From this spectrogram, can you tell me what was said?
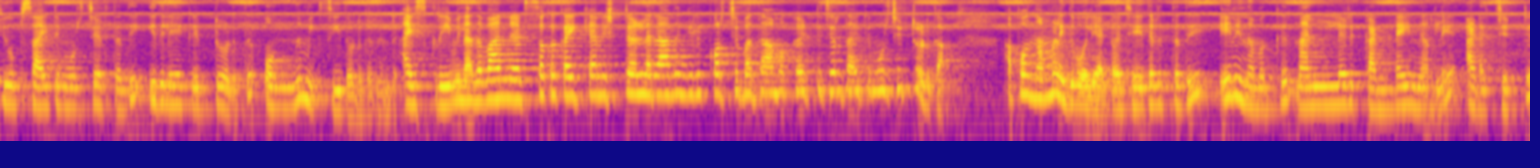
ക്യൂബ്സ് ആയിട്ട് മുറിച്ചെടുത്തത് ഇതിലേക്ക് ഇട്ട് കൊടുത്ത് ഒന്ന് മിക്സ് ചെയ്ത് കൊടുക്കുന്നുണ്ട്. ഐസ്ക്രീമിൽ അഥവാ നട്ട്സ് ഒക്കെ കഴിക്കാൻ ഇഷ്ടമുള്ളവരാണെങ്കിൽ കുറച്ച് ബദാമൊക്കെ ഇട്ട് ചെറുതായിട്ട് മുറിച്ചിട്ട് കൊടുക്കാം. അപ്പോൾ നമ്മൾ ഇതുപോലെ ആട്ടോ ചെയ്തെടുത്തത്. ഇനി നമുക്ക് നല്ലൊരു കണ്ടെയ്നറിൽ അടച്ചിട്ട്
